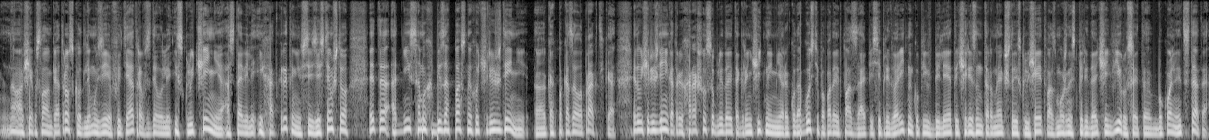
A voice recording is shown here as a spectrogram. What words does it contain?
Но вообще, по словам Петровского, для музеев и театров сделали исключение, оставили их открытыми в связи с тем, что это одни из самых безопасных учреждений, э, как показала практика. Это учреждение, которое хорошо соблюдает ограничительные меры, куда гости попадают по записи, предварительно купив билеты через интернет, что исключает возможность передачи вируса. Это буквально цитата.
